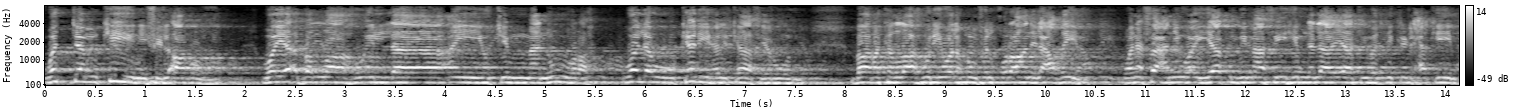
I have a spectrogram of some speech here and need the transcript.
والتمكين في الأرض ويأبى الله إلا أن يتم نوره ولو كره الكافرون. بارك الله لي ولكم في القرآن العظيم ونفعني وإياكم بما فيه من الآيات والذكر الحكيم.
